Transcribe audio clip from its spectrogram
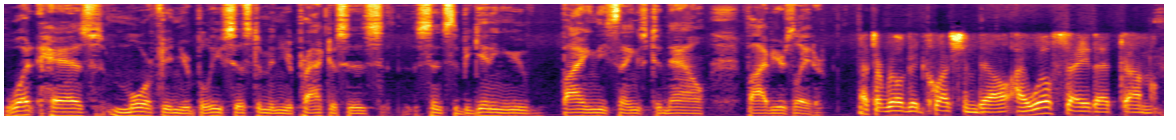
what has morphed in your belief system and your practices since the beginning of buying these things to now, five years later? That's a real good question, Del. I will say that um,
